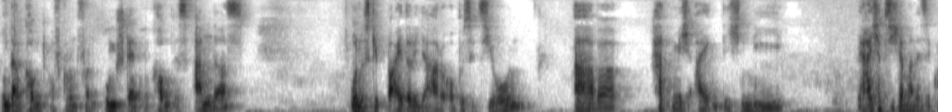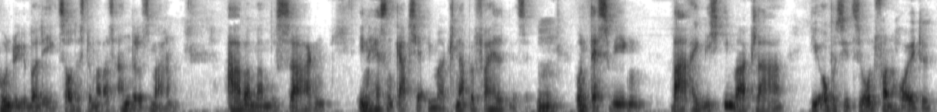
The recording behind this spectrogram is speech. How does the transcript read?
Und dann kommt aufgrund von Umständen kommt es anders. Und es gibt weitere Jahre Opposition, aber hat mich eigentlich nie ja, ich habe sicher mal eine Sekunde überlegt, solltest du mal was anderes machen. Aber man muss sagen, in Hessen gab es ja immer knappe Verhältnisse. Und deswegen war eigentlich immer klar, die Opposition von heute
